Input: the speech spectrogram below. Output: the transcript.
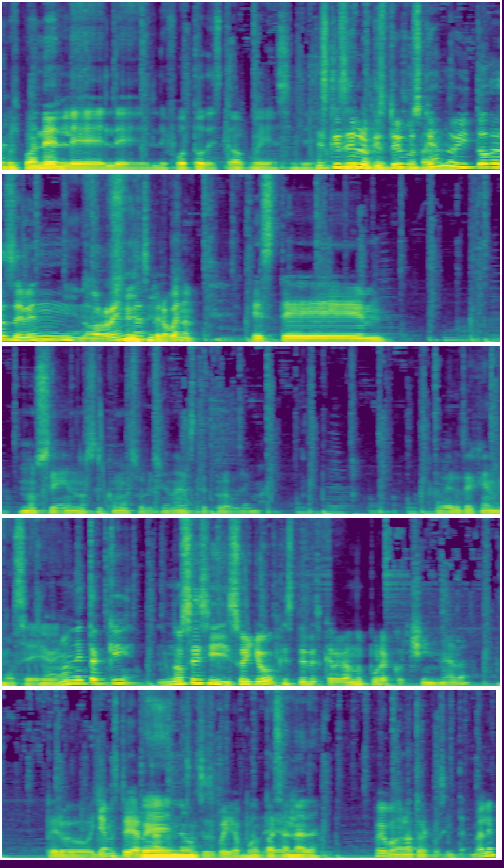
será? pues pon el, de- el de- el de foto de stock, güey, así de... Es que eso es lo que estoy buscando y todas se ven horrendas, pero bueno, este... No sé, no sé cómo solucionar este problema. A ver, dejen... No sé, No, neta que... No sé si soy yo que estoy descargando pura cochinada, pero ya me estoy hartando, Bueno, entonces voy a poner... No pasa nada. Voy a poner otra cosita, ¿vale?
